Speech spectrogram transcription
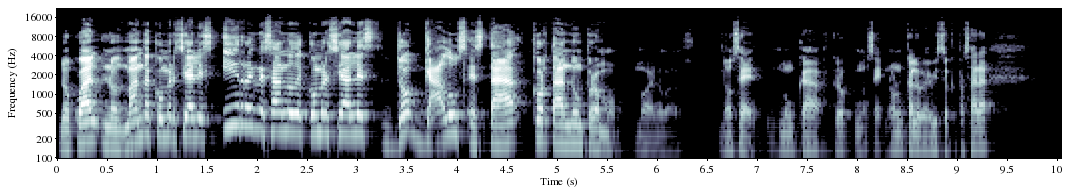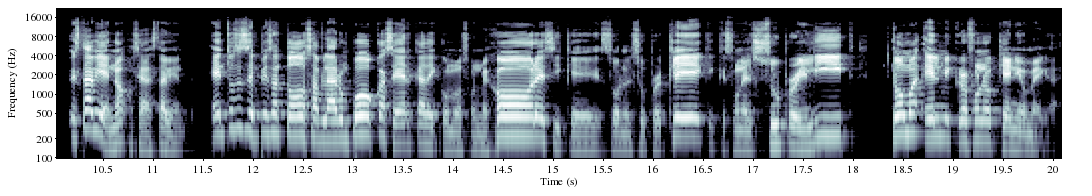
lo cual nos manda comerciales y regresando de comerciales, Doug Gallows está cortando un promo. Bueno, no sé, nunca, creo, no sé, no, nunca lo había visto que pasara. Está bien, ¿no? O sea, está bien. Entonces empiezan todos a hablar un poco acerca de cómo son mejores y que son el Super Click y que son el Super Elite. Toma el micrófono Kenny Omega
